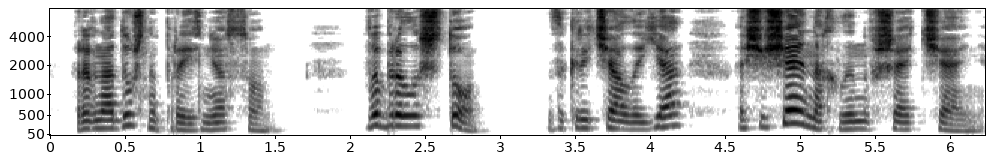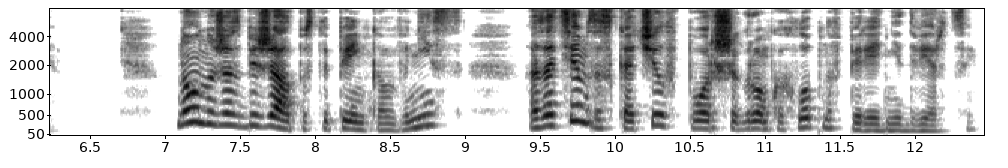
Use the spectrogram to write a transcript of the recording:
— равнодушно произнес он. «Выбрала что?» — закричала я, ощущая нахлынувшее отчаяние. Но он уже сбежал по ступенькам вниз, а затем заскочил в Порше, громко хлопнув передней дверцей.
